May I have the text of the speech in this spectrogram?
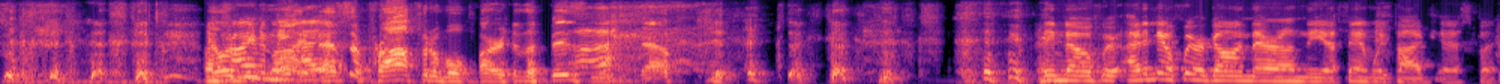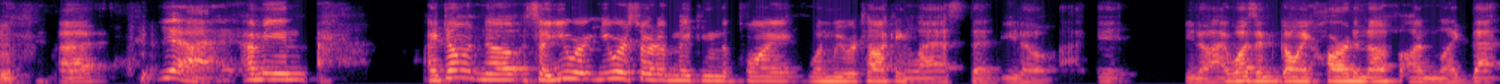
I'm trying to make I, that's a profitable part of the business. Uh, I didn't know if we I didn't know if we were going there on the uh, family podcast, but uh, yeah, I mean, I don't know. So you were you were sort of making the point when we were talking last that you know it you know i wasn't going hard enough on like that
